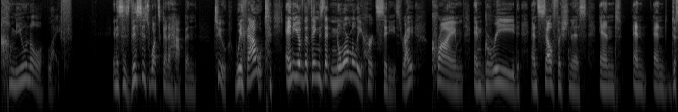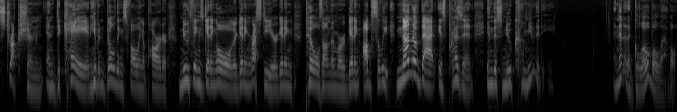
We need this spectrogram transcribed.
communal life. And it says this is what's going to happen too, without any of the things that normally hurt cities, right? Crime and greed and selfishness and and and destruction and decay and even buildings falling apart or new things getting old or getting rusty or getting pills on them or getting obsolete. None of that is present in this new community. And then at a global level,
